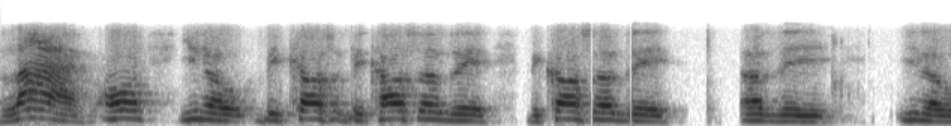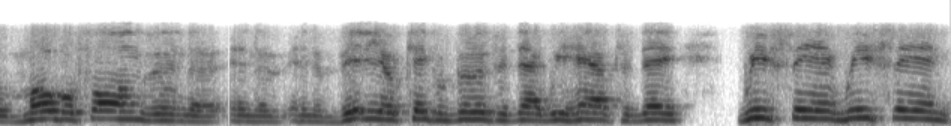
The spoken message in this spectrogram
live on you know because of because of the because of the of the you know mobile phones and the and the and the video capabilities that we have today. We've seen we've seen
